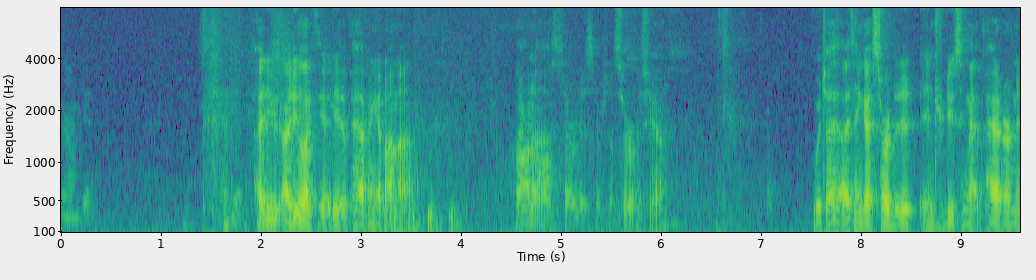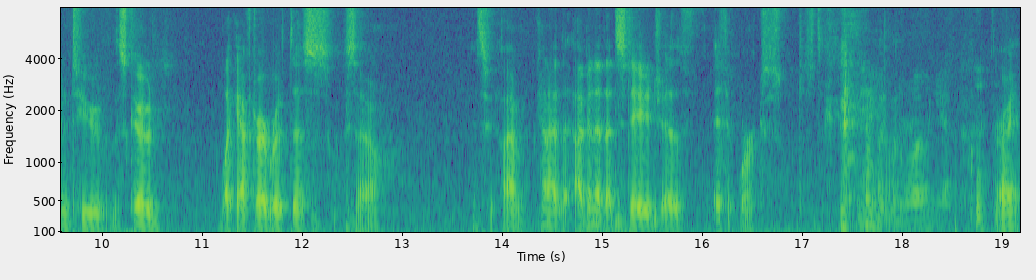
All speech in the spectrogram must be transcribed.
No, I'm good. I'm good. I do I do like the idea of having it on a Like on a a service or something. service, yeah. Which I, I think I started introducing that pattern into this code like after I wrote this. So it's I'm kind of I've been at that stage of if it works, just alone, yeah. right.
